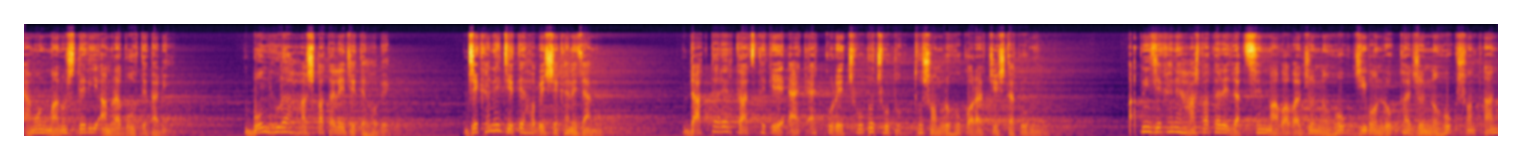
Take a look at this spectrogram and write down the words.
এমন মানুষদেরই আমরা বলতে পারি। বন্ধুরা হাসপাতালে যেতে হবে। যেখানে যেতে হবে সেখানে যান। ডাক্তারের কাছ থেকে এক এক করে ছোট ছোট তথ্য সংগ্রহ করার চেষ্টা করুন। আপনি যেখানে হাসপাতালে যাচ্ছেন মা বাবার জন্য হোক, জীবন রক্ষার জন্য হোক, সন্তান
